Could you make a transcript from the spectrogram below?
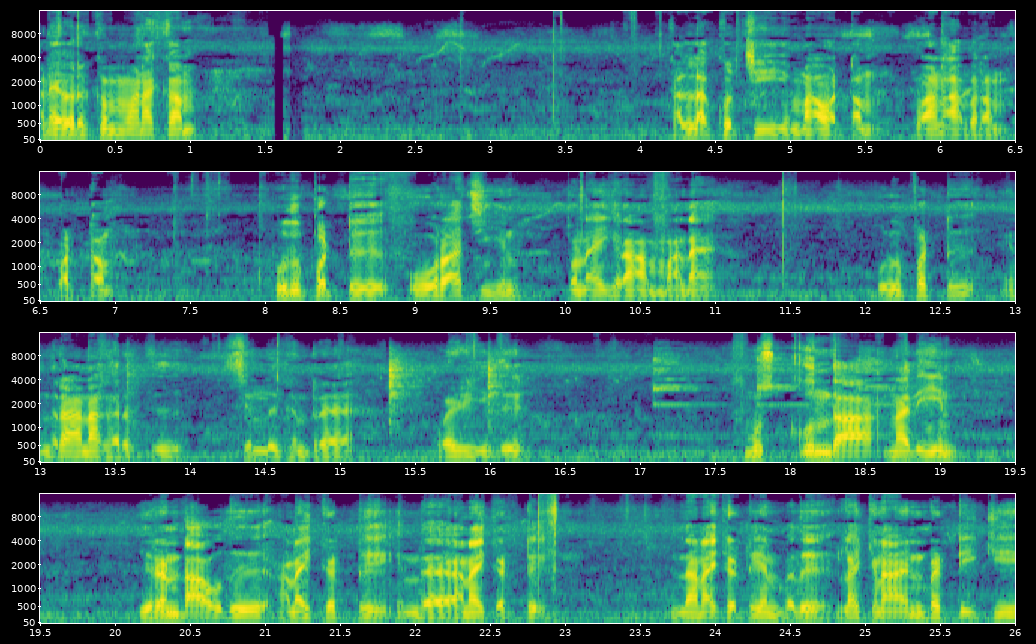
அனைவருக்கும் வணக்கம். கள்ளக்குறிச்சி மாவட்டம் வானாபுரம் வட்டம் புதுப்பட்டு ஊராட்சியின் துணை கிராமமான புதுப்பட்டு இந்திரா நகருக்கு செல்லுகின்ற வழி இது. முஸ்குந்தா நதியின் இரண்டாவது அணைக்கட்டு இந்த அணைக்கட்டு. இந்த அணைக்கட்டு என்பது லக்கினாயன்பட்டிக்கு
